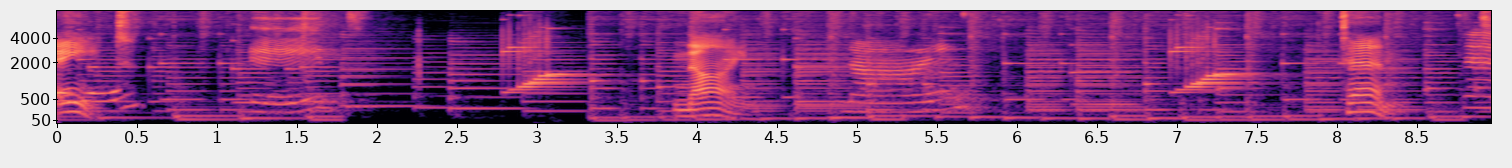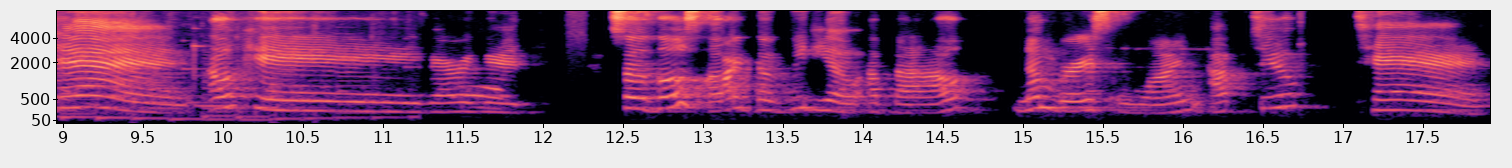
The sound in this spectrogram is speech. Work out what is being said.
eight, eight, nine, nine, ten. ten. Okay, very good. So those are the video about numbers one up to 10.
